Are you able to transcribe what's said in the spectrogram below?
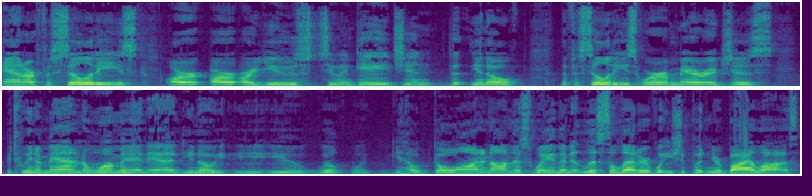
And our facilities are, are are used to engage in the you know the facilities where marriage is between a man and a woman, and you know you, you will, you know go on and on this way, and then it lists a letter of what you should put in your bylaws.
